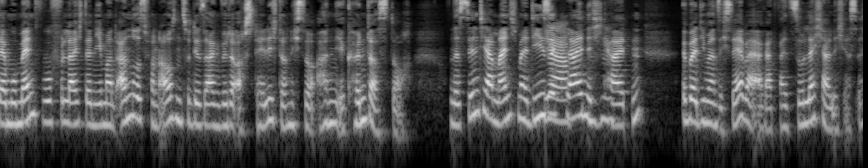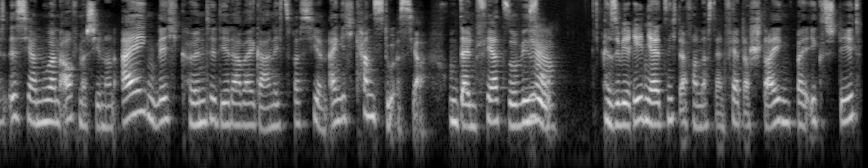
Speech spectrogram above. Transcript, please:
der Moment, wo vielleicht dann jemand anderes von außen zu dir sagen würde, ach, stell dich doch nicht so an, ihr könnt das doch. Und das sind ja manchmal diese ja. Kleinigkeiten, mhm über die man sich selber ärgert, weil es so lächerlich ist. Es ist ja nur ein Aufmarschieren und eigentlich könnte dir dabei gar nichts passieren. Eigentlich kannst du es ja und dein Pferd sowieso. Ja. Also wir reden ja jetzt nicht davon, dass dein Pferd da steigend bei X steht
